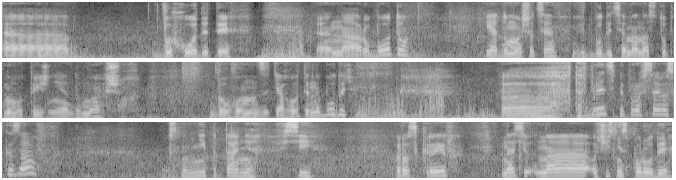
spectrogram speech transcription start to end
е, виходити е, на роботу. Я думаю, що це відбудеться на наступному тижні. Я думаю, що довго затягувати не будуть. Е, Та в принципі про все розказав. Основні питання всі розкрив. На, на очисні споруди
